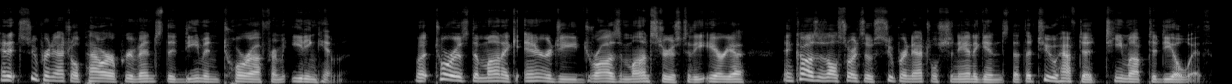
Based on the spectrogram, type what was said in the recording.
and its supernatural power prevents the demon Tora from eating him. But Tora's demonic energy draws monsters to the area and causes all sorts of supernatural shenanigans that the two have to team up to deal with.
